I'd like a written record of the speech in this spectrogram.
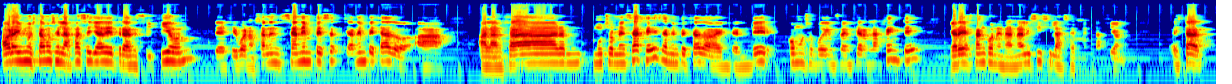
ahora mismo estamos en la fase ya de transición, de decir, bueno, se han, se han empezado a a lanzar muchos mensajes, han empezado a entender cómo se puede influenciar en la gente y ahora ya están con el análisis y la segmentación. Esta,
